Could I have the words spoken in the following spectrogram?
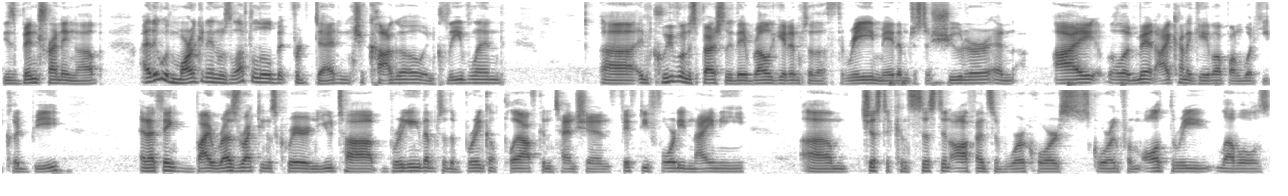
He's been trending up. I think with Markkanen was left a little bit for dead in Chicago and Cleveland. Uh, in Cleveland, especially, they relegated him to the three, made him just a shooter. And I will admit, I kind of gave up on what he could be. And I think by resurrecting his career in Utah, bringing them to the brink of playoff contention, 50, 40, 90, um, just a consistent offensive workhorse, scoring from all three levels.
